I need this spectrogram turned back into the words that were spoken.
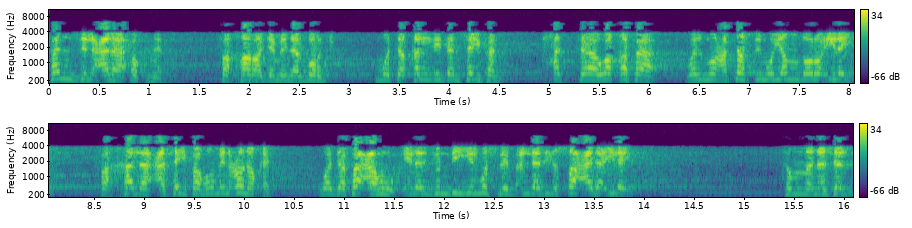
فانزل على حكمه. فخرج من البرج متقلدا سيفا حتى وقف والمعتصم ينظر إليه فخلع سيفه من عنقه ودفعه إلى الجندي المسلم الذي صعد إليه. ثم نزل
